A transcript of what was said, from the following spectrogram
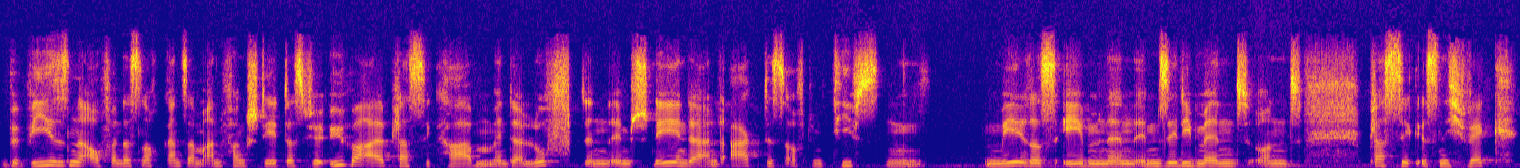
bewiesen, auch wenn das noch ganz am Anfang steht, dass wir überall Plastik haben, in der Luft, in, im Schnee, in der Antarktis, auf den tiefsten Meeresebenen, im Sediment. Und Plastik ist nicht weg.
